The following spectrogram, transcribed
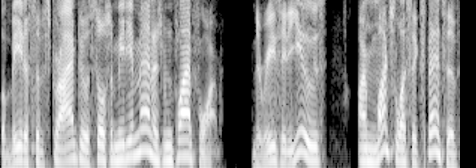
will be to subscribe to a social media management platform. They're easy to use, are much less expensive,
